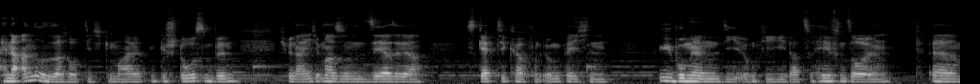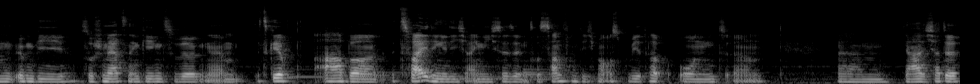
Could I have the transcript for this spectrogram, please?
Eine andere Sache, auf die ich mal gestoßen bin, ich bin eigentlich immer so ein sehr, sehr Skeptiker von irgendwelchen Übungen, die irgendwie dazu helfen sollen, ähm, irgendwie so Schmerzen entgegenzuwirken. Ähm, es gibt aber zwei Dinge, die ich eigentlich sehr, sehr interessant fand, die ich mal ausprobiert habe. Und ähm, ähm ja, ich hatte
